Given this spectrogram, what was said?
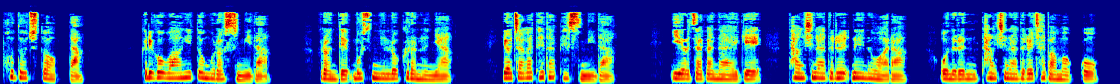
포도주도 없다. 그리고 왕이 또 물었습니다. 그런데 무슨 일로 그러느냐? 여자가 대답했습니다. 이 여자가 나에게 당신 아들을 내놓아라. 오늘은 당신 아들을 잡아먹고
